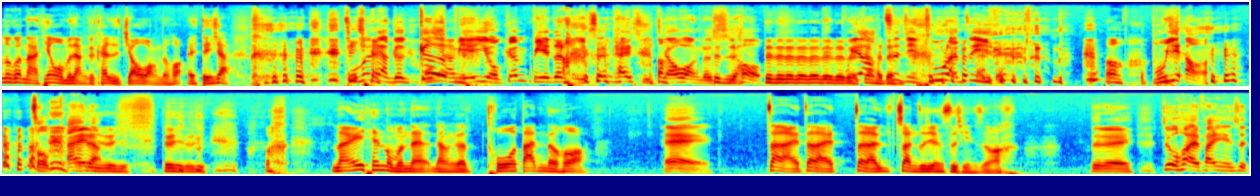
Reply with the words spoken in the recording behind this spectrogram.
如果哪天我们两个开始交往的话哎等一下。我们两个个别有跟别的女生开始交往的时候 对对对对对对对不要自己突然自己 哦。我不要走开了对不起对不起对不起哪一天我们来两个脱单的话哎再来再来再来赚这件事情是吗？对对结果后来发现是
